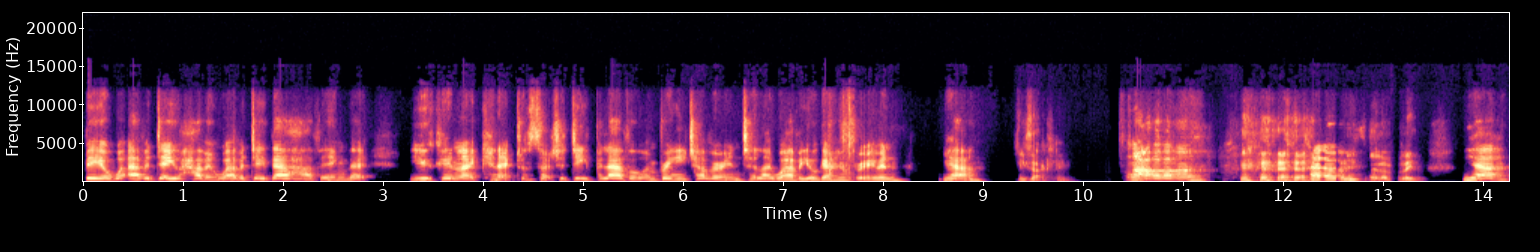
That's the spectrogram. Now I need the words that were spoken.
be or whatever day you're having, whatever day they're having, that you can like connect on such a deeper level and bring each other into like whatever you're going through. And yeah. Exactly. Ah. um, so lovely. Yeah.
